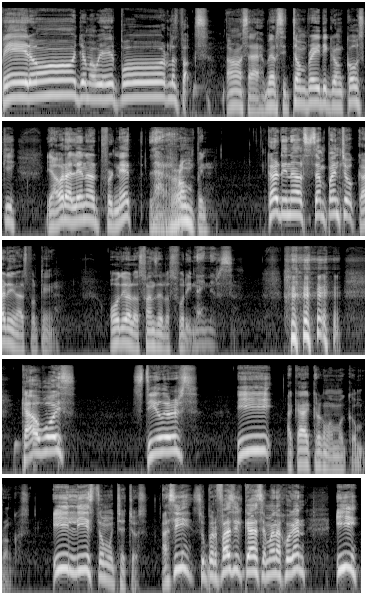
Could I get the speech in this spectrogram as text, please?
Pero yo me voy a ir por los Bucks. Vamos a ver si Tom Brady, Gronkowski y ahora Leonard Fournette la rompen. Cardinals, San Pancho, Cardinals, porque odio a los fans de los 49ers. Cowboys, Steelers y acá creo que me voy con Broncos. Y listo, muchachos. Así, súper fácil, cada semana juegan. Y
